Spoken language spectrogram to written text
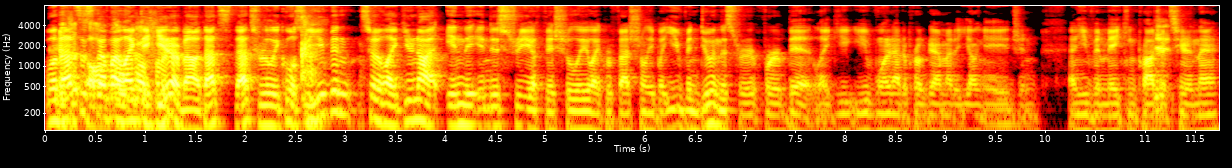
well, that's the stuff I like to hear it. about. That's that's really cool. So you've been so like you're not in the industry officially, like professionally, but you've been doing this for for a bit. Like you you've learned how to program at a young age, and and you've been making projects here and there.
